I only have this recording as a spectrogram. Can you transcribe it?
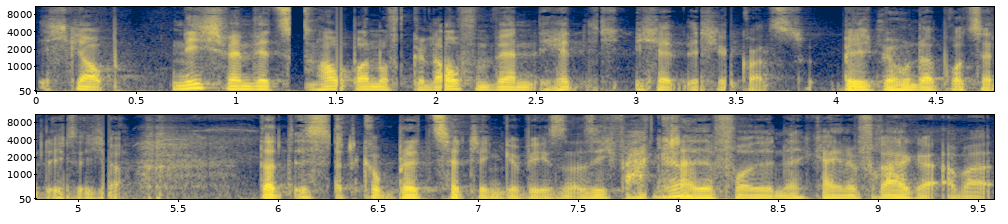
ich glaube nicht, wenn wir zum Hauptbahnhof gelaufen wären, ich hätte, ich hätte nicht gekotzt. Bin ich mir hundertprozentig sicher. Das ist das komplett Setting gewesen. Also ich war gerade ja. voll, ne? keine Frage. Aber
